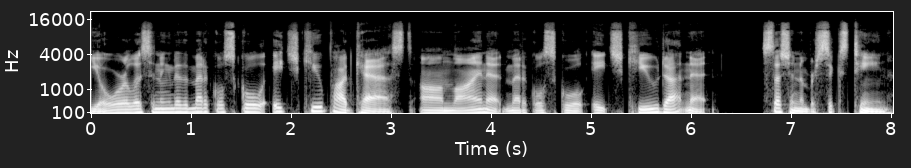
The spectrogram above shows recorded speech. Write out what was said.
You're listening to the Medical School HQ podcast online at medicalschoolhq.net, session number 16.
